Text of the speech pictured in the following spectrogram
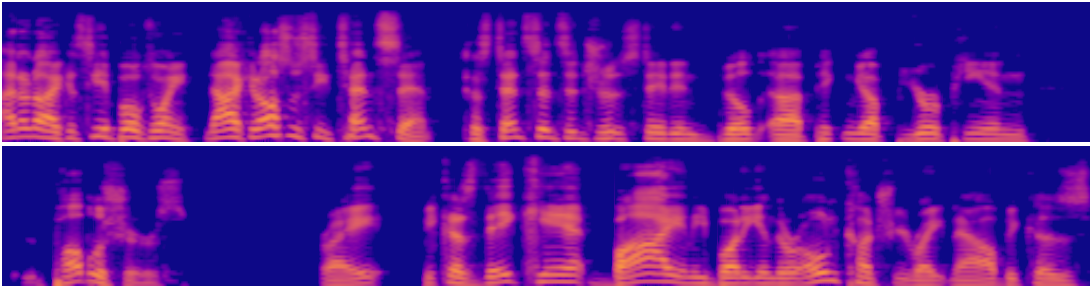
I don't know. I can see it both going. Now I can also see Tencent because Tencent's interested in build uh, picking up European publishers, right? Because they can't buy anybody in their own country right now because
